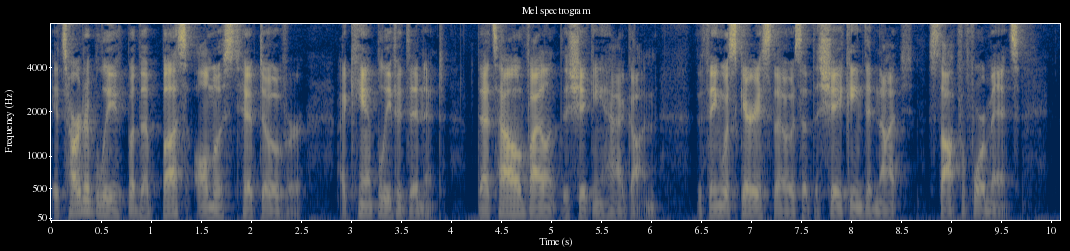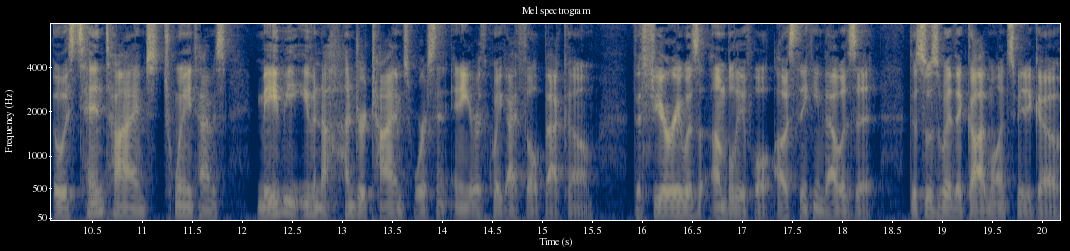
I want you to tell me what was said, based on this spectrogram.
It's hard to believe, but the bus almost tipped over. I can't believe it didn't. That's how violent the shaking had gotten. The thing was scariest though is that the shaking did not stop for four minutes. It was 10 times, 20 times, maybe even 100 times worse than any earthquake I felt back home. The fury was unbelievable. I was thinking that was it. This was the way that God wants me to go.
